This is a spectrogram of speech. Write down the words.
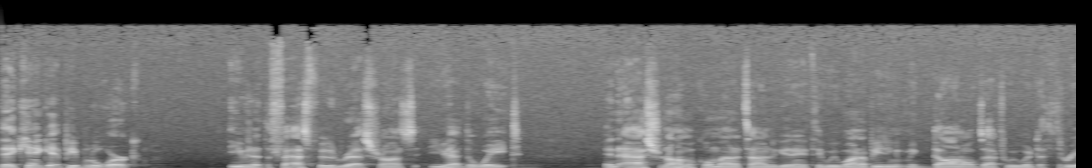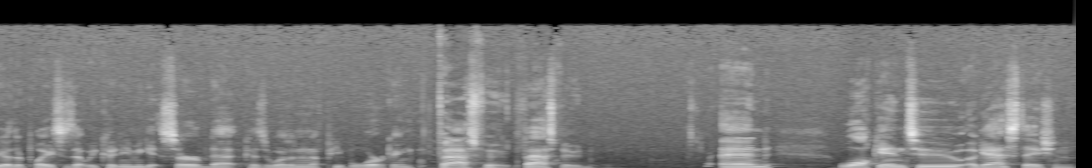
They can't get people to work, even at the fast food restaurants. You had to wait an astronomical amount of time to get anything. We wound up eating at McDonald's after we went to three other places that we couldn't even get served at because there wasn't enough people working Fast food. fast food and walk into a gas station.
